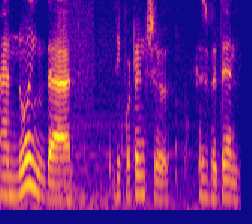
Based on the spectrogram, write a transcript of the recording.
and knowing that the potential is within.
